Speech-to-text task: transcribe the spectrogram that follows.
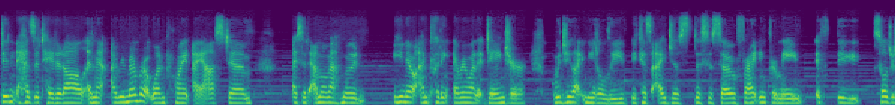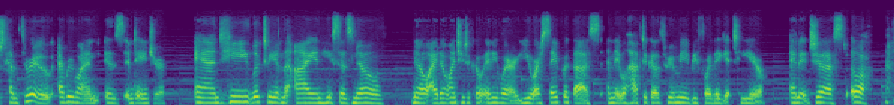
didn't hesitate at all. And I remember at one point I asked him, I said, Emma Mahmoud, you know, I'm putting everyone at danger. Would you like me to leave? Because I just, this is so frightening for me. If the soldiers come through, everyone is in danger. And he looked me in the eye and he says, No, no, I don't want you to go anywhere. You are safe with us, and they will have to go through me before they get to you. And it just, oh,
